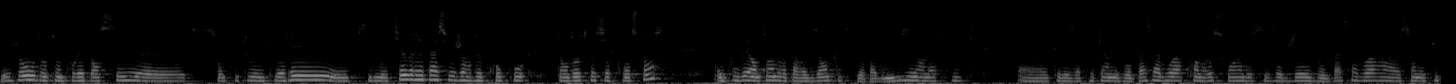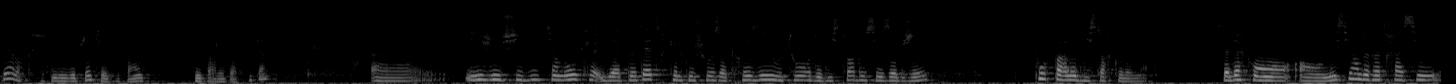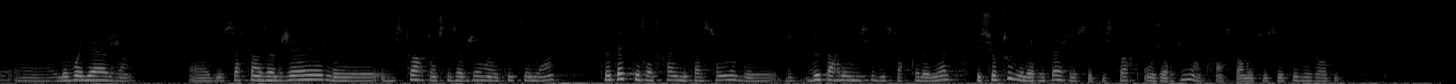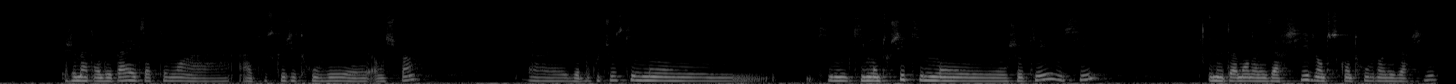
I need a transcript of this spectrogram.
de gens dont on pourrait penser euh, qu'ils sont plutôt éclairés et qu'ils ne tiendraient pas ce genre de propos dans d'autres circonstances. On pouvait entendre par exemple qu'il n'y a pas de musée en Afrique, euh, que les Africains ne vont pas savoir prendre soin de ces objets, ils ne vont pas savoir euh, s'en occuper, alors que ce sont des objets qui ont été quand même faits par les Africains. Et je me suis dit, tiens donc, il y a peut-être quelque chose à creuser autour de l'histoire de ces objets pour parler de l'histoire coloniale. C'est-à-dire qu'en essayant de retracer euh, le voyage euh, de certains objets, l'histoire dont ces objets ont été témoins, peut-être que ça sera une façon de, parler aussi d'histoire coloniale et surtout de l'héritage de cette histoire aujourd'hui en France, dans notre société d'aujourd'hui. Je ne m'attendais pas exactement à, tout ce que j'ai trouvé en chemin. Euh, il y a beaucoup de choses qui m'ont qui, m'ont touché, qui m'ont choqué aussi, notamment dans les archives, dans tout ce qu'on trouve dans les archives.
